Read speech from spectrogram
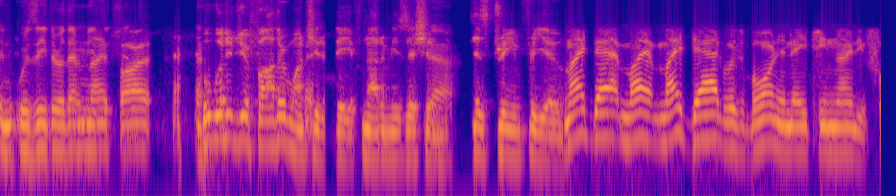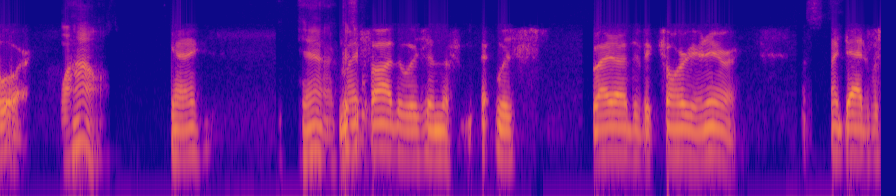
And was either of them my musicians? father, But what did your father want you to be, if not a musician? Yeah. His dream for you. my dad, my my dad was born in 1894. wow Okay, yeah 'cause my father was in the was right out of the Victorian era. My dad was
